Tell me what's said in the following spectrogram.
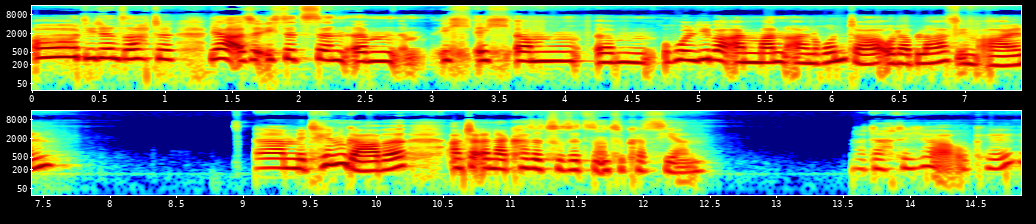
oh, die dann sagte, ja, also ich sitze dann, ähm, ich, ich ähm, ähm, hole lieber einem Mann einen runter oder blas ihm ein äh, mit Hingabe, anstatt an der Kasse zu sitzen und zu kassieren. Da dachte ich, ja, okay.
